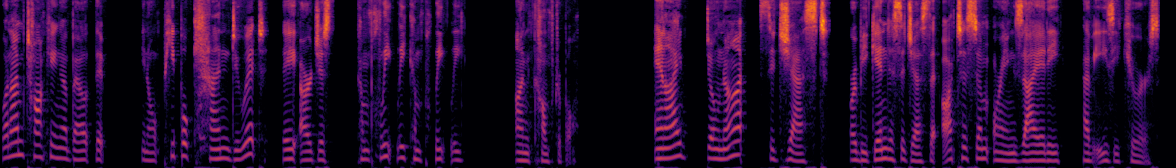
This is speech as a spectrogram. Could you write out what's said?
When I'm talking about that, you know, people can do it, they are just completely, completely uncomfortable. And I do not suggest or begin to suggest that autism or anxiety have easy cures.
